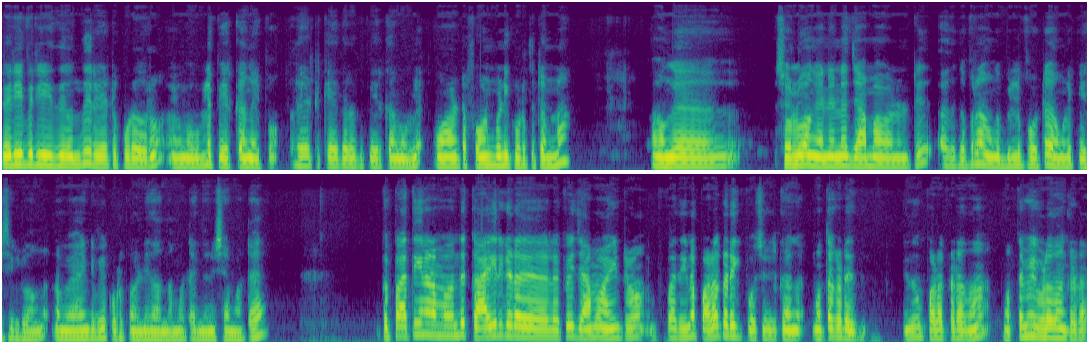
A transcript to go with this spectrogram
பெரிய பெரிய இது வந்து ரேட்டு கூட வரும். இவங்க உள்ளே போயிருக்காங்க இப்போ. ரேட்டு கேட்குறதுக்கு போயிருக்காங்க உள்ளே. உன்கிட்ட ஃபோன் பண்ணி கொடுத்துட்டோம்னா அவங்க சொல்லுவாங்க என்னென்ன ஜாமான் வேணும்ன்ட்டு அதுக்கப்புறம் அவங்க பில்லு போட்டு அவங்களே பேசிக்கிடுவாங்க. நம்ம வாங்கிட்டு போய் கொடுக்க வேண்டியது அந்த மாட்டேன் இந்த நிமிஷம் மாட்டேன் இப்போ பார்த்தீங்கன்னா நம்ம வந்து காய்கறி கடையில் போய் ஜாமான் வாங்கிட்டோம். இப்போ பார்த்தீங்கன்னா பழக்கடைக்கு போக சொல்லியிருக்காங்க. மொத்த கடை இது. இதுவும் பழக்கடை தான். மொத்தமே இவ்வளோ தான் கடை.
